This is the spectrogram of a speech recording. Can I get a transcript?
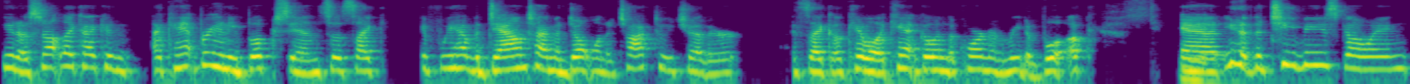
you know it's not like i can i can't bring any books in. So it's like if we have a downtime and don't want to talk to each other it's like okay well i can't go in the corner and read a book. And you know the tv's going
